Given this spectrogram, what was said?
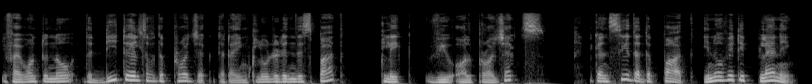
If I want to know the details of the project that are included in this path, click View All Projects. You can see that the path Innovative Planning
